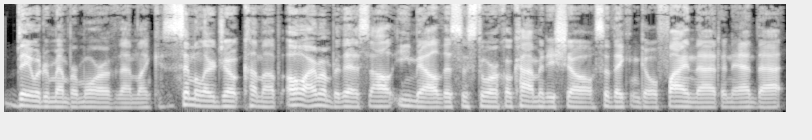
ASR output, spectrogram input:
they would remember more of them. Like similar joke come up. Oh, I remember this. I'll email this historical comedy show so they can go find that and add that.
